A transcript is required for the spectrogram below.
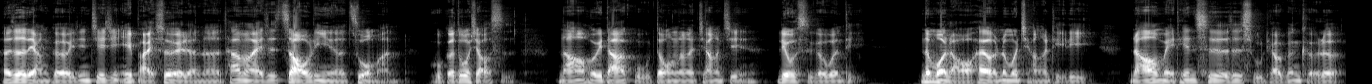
而这两个已经接近一百岁的人呢，他们还是照例呢坐满五个多小时，然后回答股东呢将近六十个问题。那么老还有那么强的体力，然后每天吃的是薯条跟可乐、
